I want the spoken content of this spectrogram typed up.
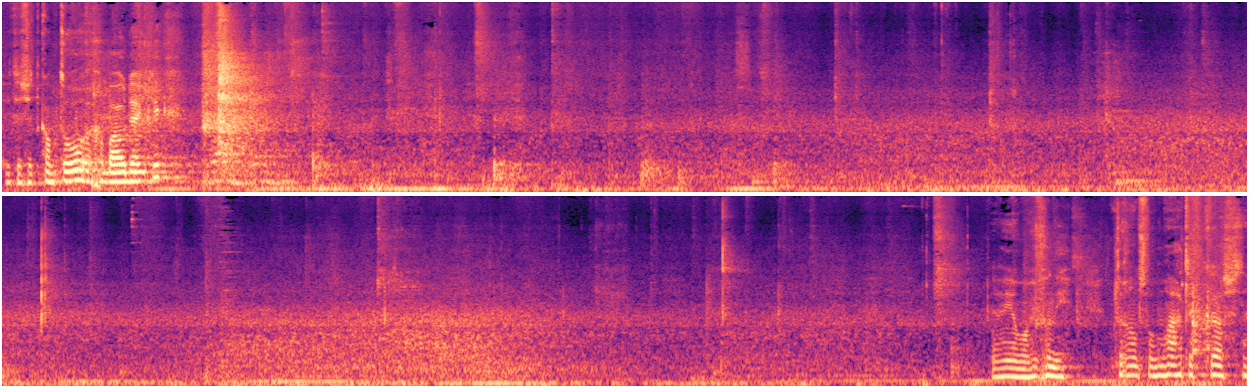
Dit is het kantorengebouw, denk ik. Ja, ja, mooi van die transformatorkasten.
